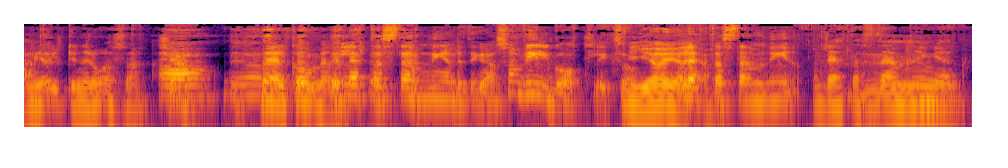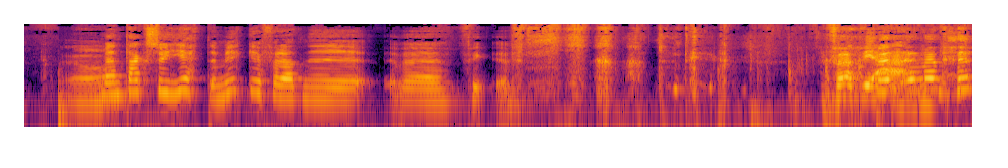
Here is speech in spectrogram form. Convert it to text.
ah, mjölken är rosa. Ja, det var- Välkommen. Det lättar stämningen lite grann. Som vill gott liksom. Ja, ja, ja. Lätta stämningen. Lätta stämningen. Ja. Men tack så jättemycket för att ni eh, fick... För att vi är. men, men,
